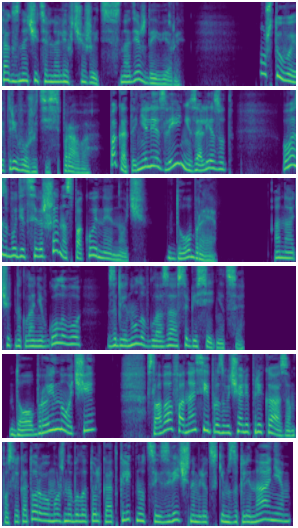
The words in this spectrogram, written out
Так значительно легче жить, с надеждой и верой. Ну что вы тревожитесь, право, пока-то не лезли и не залезут. У вас будет совершенно спокойная ночь, добрая. Она, чуть наклонив голову, заглянула в глаза собеседницы. «Доброй ночи!» Слова Афанасии прозвучали приказом, после которого можно было только откликнуться извечным людским заклинанием,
